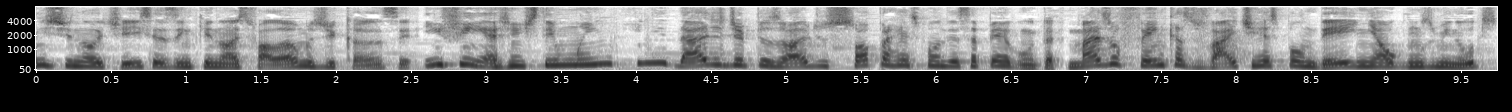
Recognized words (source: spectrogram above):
spins de notícias em que nós falamos de câncer. Enfim, a gente tem uma infinidade de episódios só pra responder essa pergunta. Mas o Fencas vai te responder em alguns minutos,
